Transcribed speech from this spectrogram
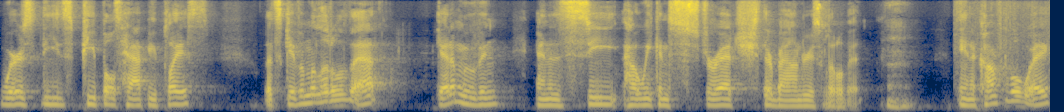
where's these people's happy place? Let's give them a little of that, get them moving, and then see how we can stretch their boundaries a little bit mm-hmm. in a comfortable way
